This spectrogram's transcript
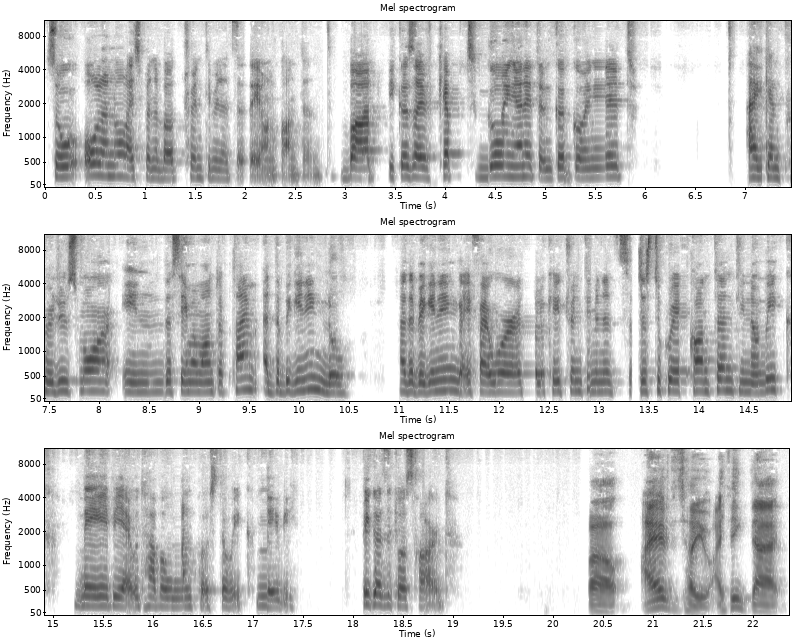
So all in all, I spend about 20 minutes a day on content. But because I've kept going at it and kept going at it, I can produce more in the same amount of time. At the beginning, no. At the beginning, if I were to allocate 20 minutes just to create content in a week, maybe I would have a one post a week, maybe, because it was hard. Well, I have to tell you, I think that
